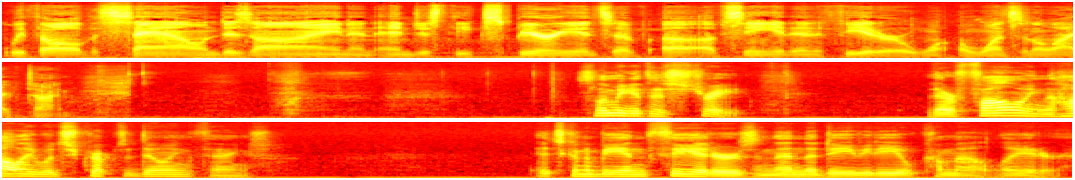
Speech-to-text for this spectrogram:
with all the sound design and, and just the experience of, uh, of seeing it in a theater a, a once in a lifetime. So let me get this straight. They're following the Hollywood script of doing things. it's going to be in theaters and then the DVD will come out later.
